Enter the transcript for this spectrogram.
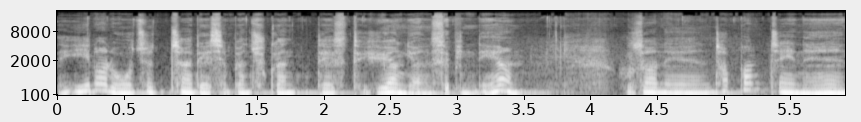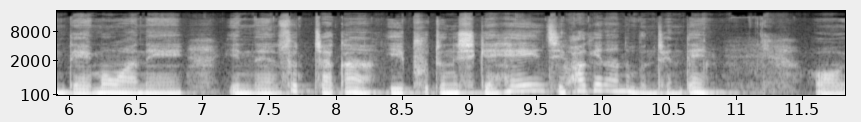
네, 1월 5주차 내신반 주간 테스트 유형 연습인데요. 우선은 첫 번째는 네모 안에 있는 숫자가 이 부등식의 해인지 확인하는 문제인데, 어,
